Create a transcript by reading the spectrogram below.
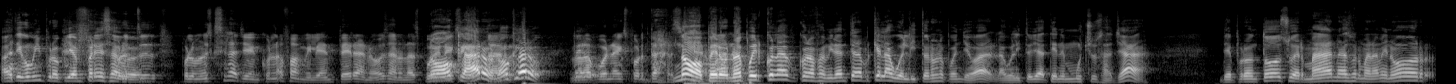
Ahora tengo mi propia empresa, pero entonces, por lo menos que se las lleven con la familia entera, ¿no? O sea, no las pueden No, claro, no, claro. No la pueden exportar. No, pero no hermana. puede ir con la, con la familia entera porque el abuelito no lo pueden llevar. El abuelito ya tiene muchos allá. De pronto su hermana, su hermana menor,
